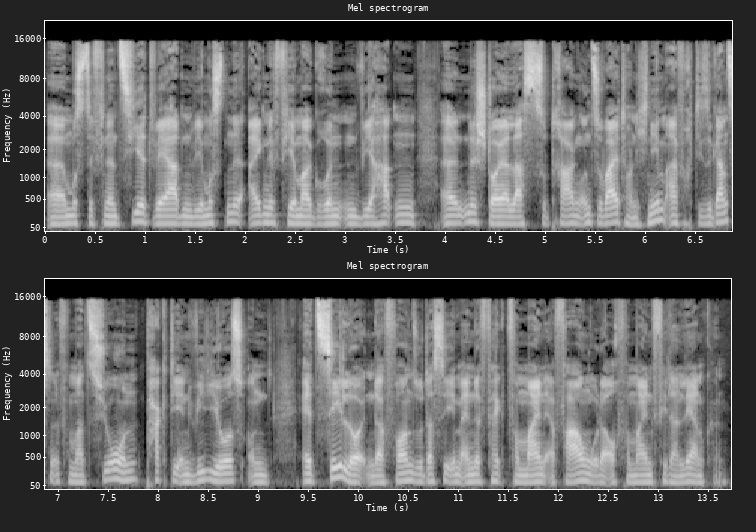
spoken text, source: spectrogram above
mhm. äh, musste finanziert werden, wir mussten eine eigene Firma gründen, wir hatten äh, eine Steuerlast zu tragen und so weiter. Und ich nehme einfach diese ganzen Informationen, pack die in Videos und erzähle Leuten davon, so dass sie im Endeffekt von meinen Erfahrungen oder auch von meinen Fehlern lernen können.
